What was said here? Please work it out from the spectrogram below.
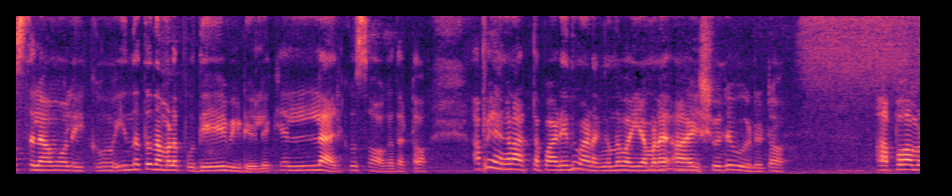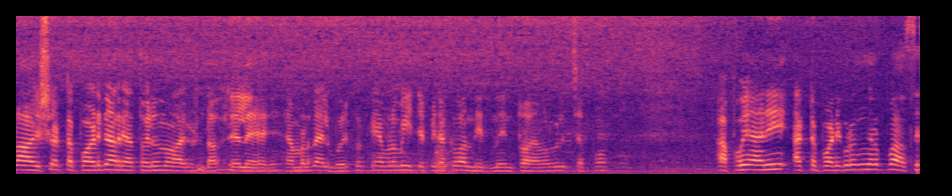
അസ്സലാമു അലൈക്കും. ഇന്നത്തെ നമ്മളെ പുതിയ വീഡിയോയിലേക്ക് എല്ലാവർക്കും സ്വാഗതം കേട്ടോ അപ്പോൾ ഞങ്ങൾ അട്ടപ്പാടിയിൽ നിന്ന് മടങ്ങുന്ന വഴി നമ്മളെ ആയുഷുവിന്റെ വീട് കേട്ടോ അപ്പോൾ നമ്മൾ ആയുഷു അട്ടപ്പാടിനെ അറിയാത്തവരൊന്നും ആരും ഉണ്ടാവില്ലല്ലേ നമ്മൾ നിലമ്പൂർക്കൊക്കെ നമ്മൾ മീറ്റപ്പിനൊക്കെ വന്നിരുന്നു കേട്ടോ ഞങ്ങൾ വിളിച്ചപ്പോൾ അപ്പോൾ ഞാൻ അട്ടപ്പാടി കൂടെ ഇങ്ങനെ പാസ്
